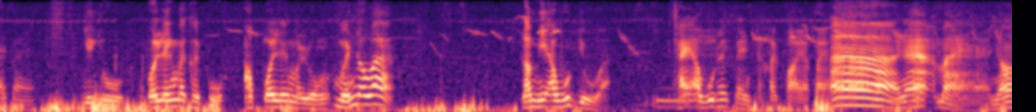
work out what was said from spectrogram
ยไป อยู่ๆโปยเล้งไม่เคยปลูก เอาโปยเล้งมาลง เหมือนกับว่า เรามีอาวุธอยู่อะอืมใช้อาวุธให้เป็นค่อยๆปล่อยออกไปอ่านะฮะแหมเนาะ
